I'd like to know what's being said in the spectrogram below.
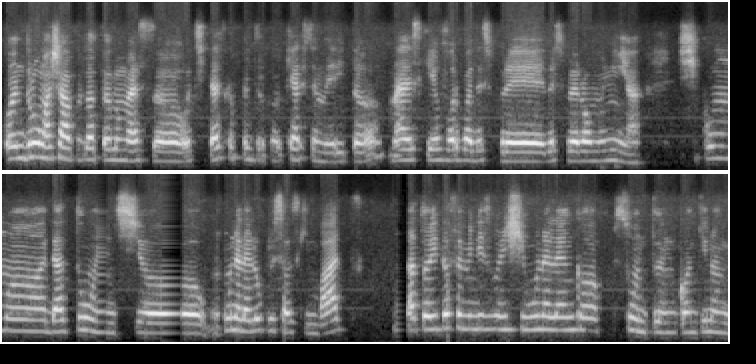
în drum așa pe toată lumea să o citească pentru că chiar se merită, mai ales că e vorba despre, despre România și cum uh, de atunci uh, unele lucruri s-au schimbat datorită feminismului și unele încă sunt în continuă,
